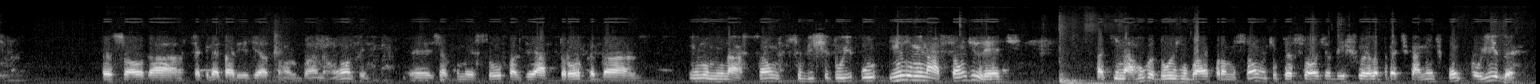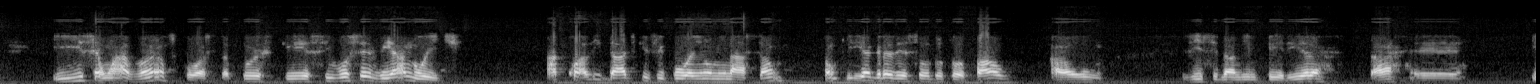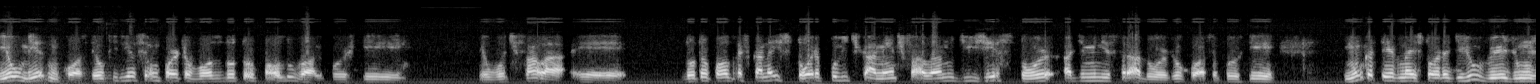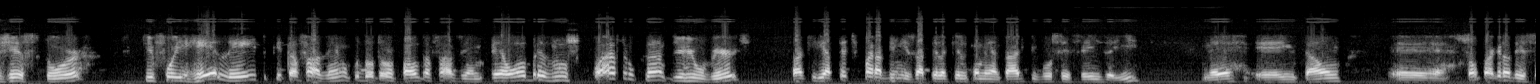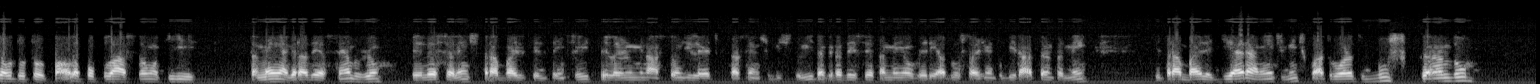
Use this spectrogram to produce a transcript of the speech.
pessoal da Secretaria de Ação Urbana ontem, eh, já começou a fazer a troca da iluminação, substituir por iluminação de LED. Aqui na Rua 2, no bairro Promissão, onde o pessoal já deixou ela praticamente concluída. E isso é um avanço, Costa, porque se você vê à noite a qualidade que ficou a iluminação, então queria agradecer ao doutor Paulo, ao vice Danilo Pereira, tá? É, eu mesmo, Costa, eu queria ser um porta-voz do doutor Paulo do Vale, porque eu vou te falar, é, doutor Paulo vai ficar na história politicamente falando de gestor administrador, viu, Costa? Porque nunca teve na história de Rio Verde um gestor que foi reeleito que está fazendo o que o doutor Paulo está fazendo. É obras nos quatro cantos de Rio Verde. Tá? Queria até te parabenizar pelo aquele comentário que você fez aí. Né? É, então, é, só para agradecer ao doutor Paulo, a população aqui também agradecendo, viu? Pelo excelente trabalho que ele tem feito, pela iluminação de LED que está sendo substituída. Agradecer também ao vereador Sargento Biratã também, que trabalha diariamente, 24 horas, buscando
